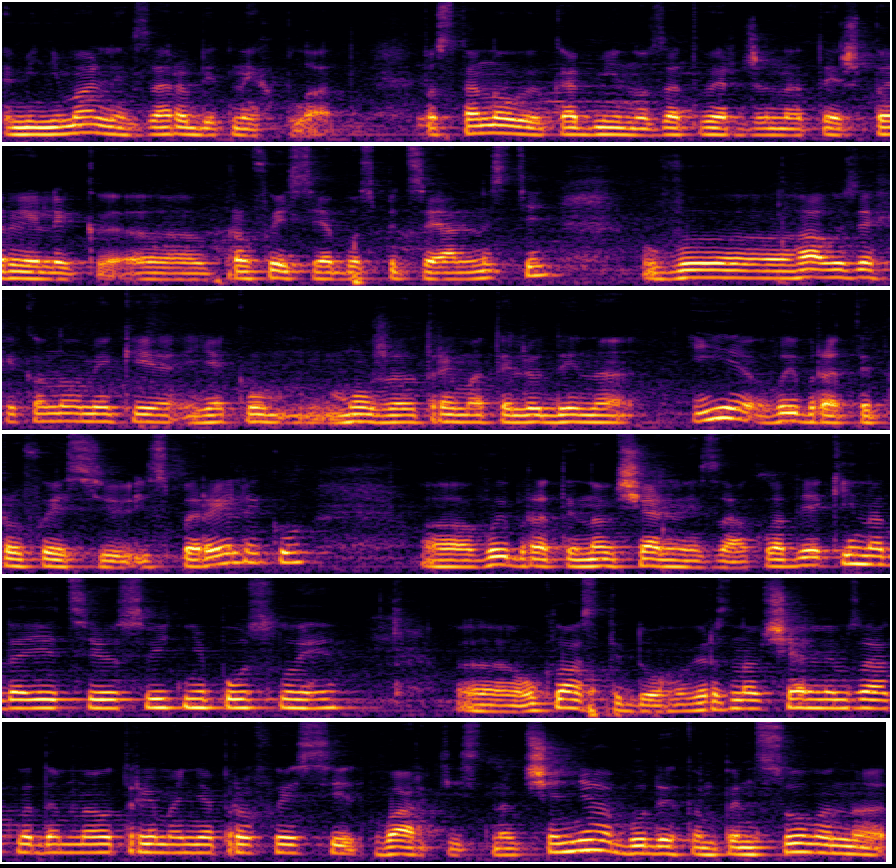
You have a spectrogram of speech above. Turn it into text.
мінімальних заробітних плат. Постановою Кабміну затверджено теж перелік е, професій або спеціальностей в галузях економіки, яку може отримати людина, і вибрати професію із переліку, е, вибрати навчальний заклад, який надає ці освітні послуги. Е, Укласти договір з навчальним закладом на отримання професії. Вартість навчання буде компенсована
